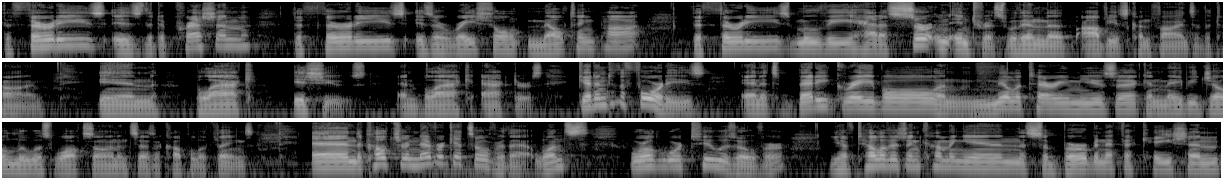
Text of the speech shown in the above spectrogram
The 30s is the Depression, the 30s is a racial melting pot. The 30s movie had a certain interest within the obvious confines of the time in black issues and black actors. Get into the 40s, and it's Betty Grable and military music, and maybe Joe Louis walks on and says a couple of things. And the culture never gets over that. Once World War II is over, you have television coming in, the suburbanification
